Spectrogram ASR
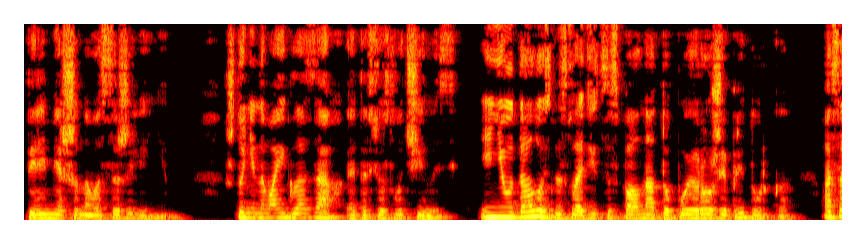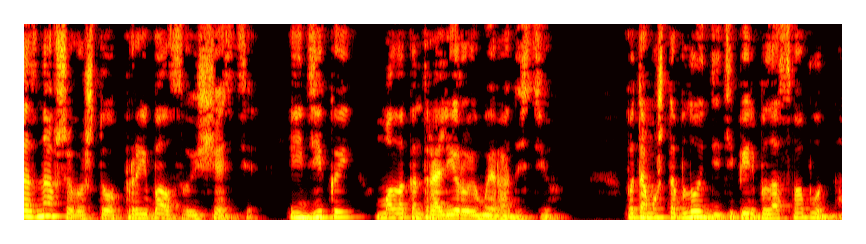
перемешанного с сожалением, что не на моих глазах это все случилось, и не удалось насладиться сполна тупой рожей придурка, осознавшего, что проебал свое счастье, и дикой, малоконтролируемой радостью. Потому что Блонди теперь была свободна.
